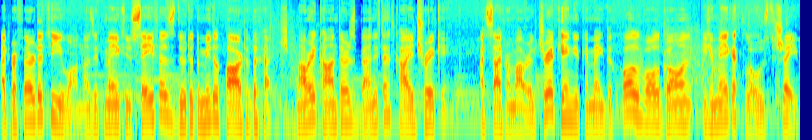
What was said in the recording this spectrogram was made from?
I prefer the T one as it makes you safest due to the middle part of the hatch. Maverick counters bandit and Kaid tricking. Aside from Maverick tricking, you can make the whole wall gone if you make a closed shape.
